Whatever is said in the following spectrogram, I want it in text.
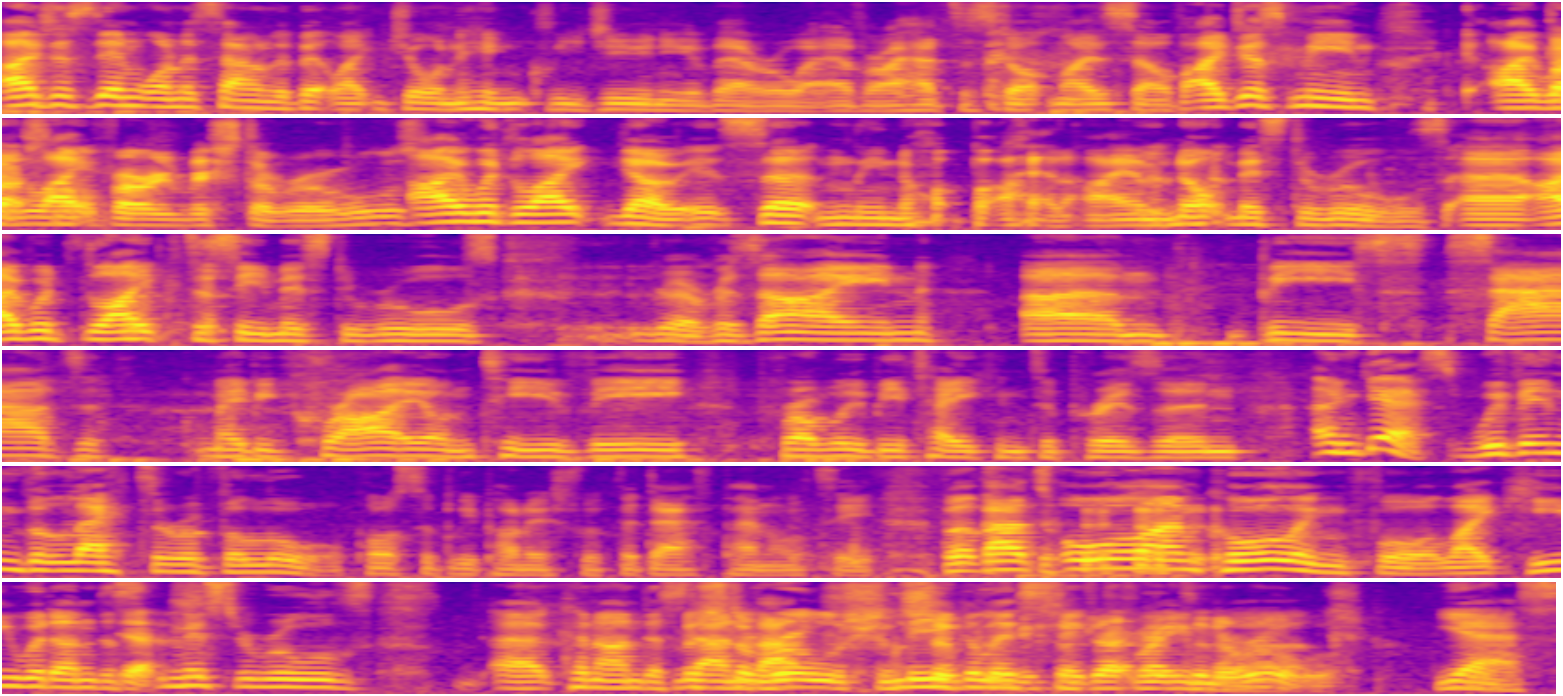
I just didn't want to sound a bit like John Hinckley Jr. there or whatever. I had to stop myself. I just mean I would that's like. not very Mr. Rules. I would like no, it's certainly not. But I, I am not Mr. Rules. Uh, I would like to see Mr. Rules re- resign, um, be s- sad, maybe cry on TV, probably be taken to prison, and yes, within the letter of the law, possibly punished with the death penalty. But that's all I'm calling for. Like he would understand. Yes. Mr. Rules uh, can understand Mr. that Rules legalistic subjected to the framework. rules. Yes,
